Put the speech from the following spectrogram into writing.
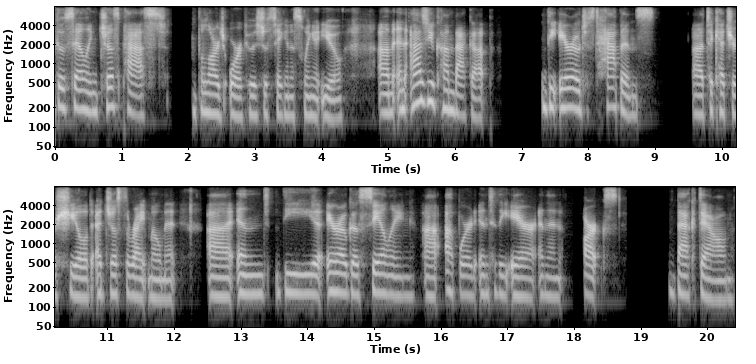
goes sailing just past the large orc who has just taken a swing at you. Um, and as you come back up, the arrow just happens uh, to catch your shield at just the right moment. Uh, and the arrow goes sailing uh, upward into the air and then arcs back down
